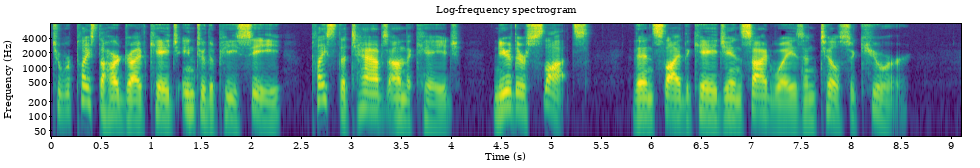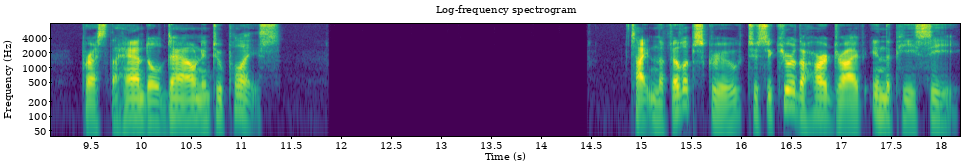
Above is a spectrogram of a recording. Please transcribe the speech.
To replace the hard drive cage into the PC, place the tabs on the cage near their slots, then slide the cage in sideways until secure. Press the handle down into place. Tighten the Phillips screw to secure the hard drive in the PC.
